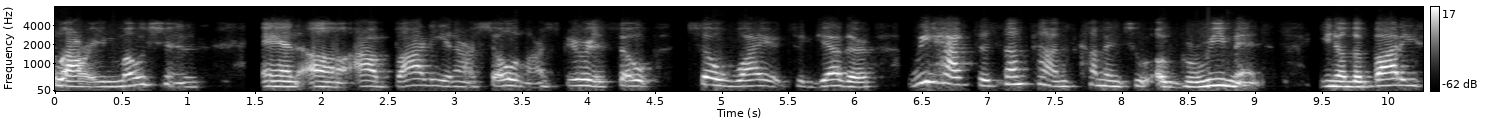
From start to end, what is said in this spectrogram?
to our emotions and uh, our body and our soul and our spirit is so so wired together we have to sometimes come into agreement. You know the body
